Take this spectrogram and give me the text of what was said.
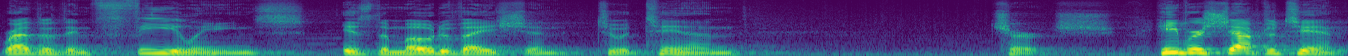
rather than feelings is the motivation to attend church. Hebrews chapter 10.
